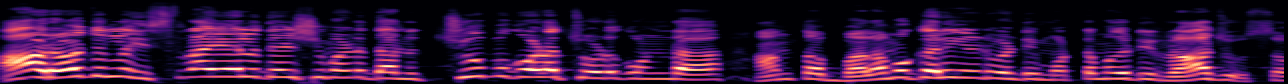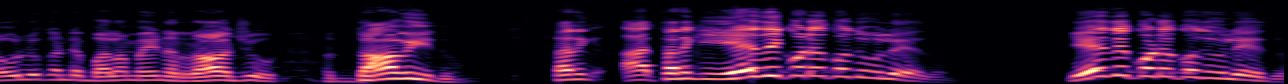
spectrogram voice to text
ఆ రోజుల్లో ఇస్రాయేల్ దేశం అంటే దాన్ని చూపు కూడా చూడకుండా అంత బలము కలిగినటువంటి మొట్టమొదటి రాజు సౌలు కంటే బలమైన రాజు దావీదు. తనకి తనకి ఏది కూడా కొదువు లేదు. ఏది కూడా కొదువు లేదు.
